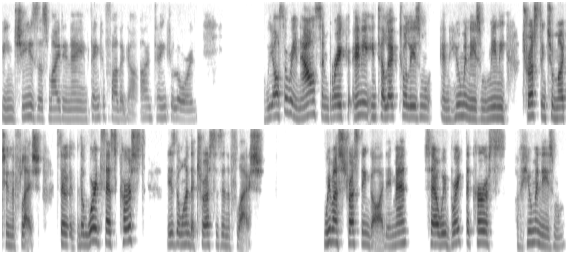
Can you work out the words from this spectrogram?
in jesus mighty name. Thank you father god. Thank you lord we also renounce and break any intellectualism and humanism, meaning trusting too much in the flesh. So the word says, cursed is the one that trusts in the flesh. We must trust in God. Amen. So we break the curse of humanism,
